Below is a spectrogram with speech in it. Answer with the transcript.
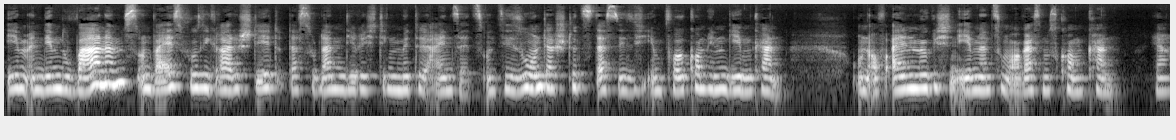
eben, indem du wahrnimmst und weißt, wo sie gerade steht, dass du dann die richtigen Mittel einsetzt und sie so unterstützt, dass sie sich eben vollkommen hingeben kann und auf allen möglichen Ebenen zum Orgasmus kommen kann. Ja.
